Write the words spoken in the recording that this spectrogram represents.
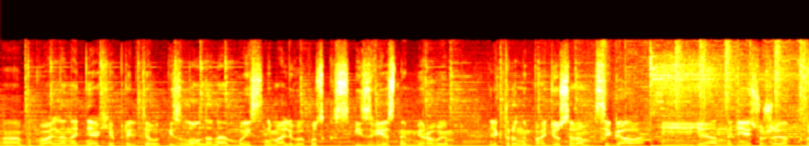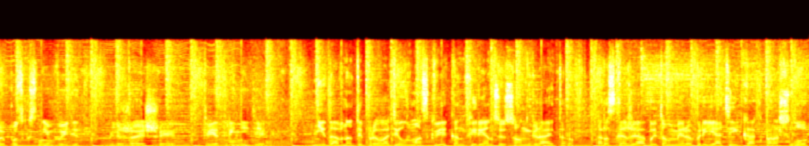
А, буквально на днях я прилетел из Лондона. Мы снимали выпуск с известным мировым электронным продюсером Сигала. И я надеюсь, уже выпуск с ним выйдет в ближайшие 2-3 недели. Недавно ты проводил в Москве конференцию сонграйтеров. Расскажи об этом мероприятии, как прошло,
